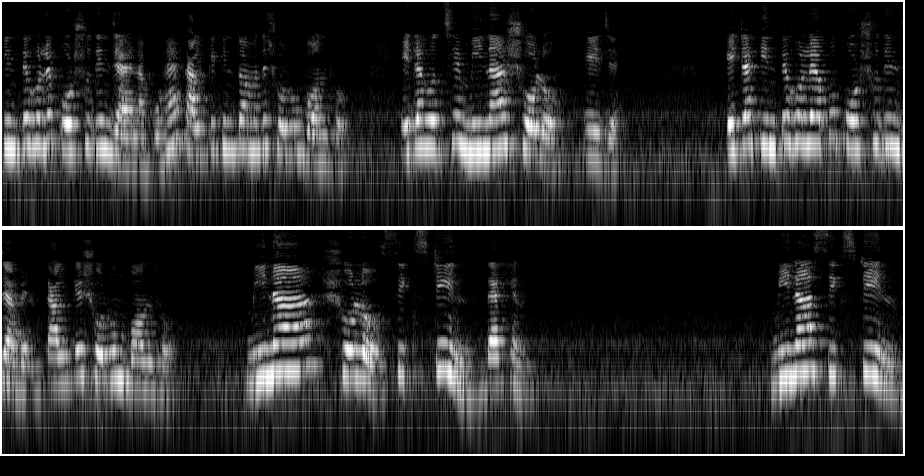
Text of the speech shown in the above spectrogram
কিনতে হলে পরশু দিন যায় না আপু হ্যাঁ? কালকে কিন্তু আমাদের শোরুম বন্ধ। এটা হচ্ছে মিনা ষোলো, এই যে। এটা কিনতে হলে আপু পরশু দিন যাবেন, কালকে শোরুম বন্ধ। মিনা ষোলো সিক্সটিন দেখেন। মিনা সিক্সটিন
